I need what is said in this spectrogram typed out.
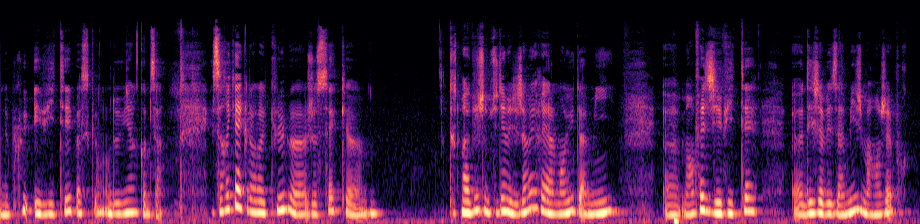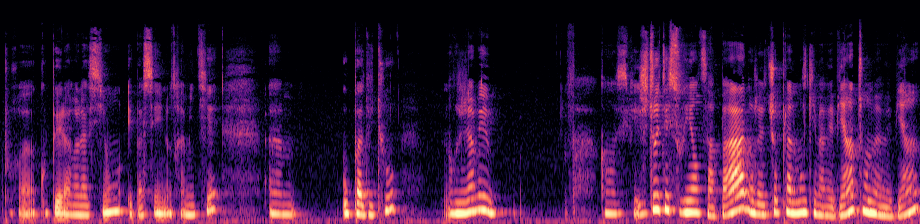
ne plus éviter parce qu'on devient comme ça. Et c'est vrai qu'avec le recul, je sais que toute ma vie, je me suis dit, mais j'ai jamais réellement eu d'amis. mais en fait, j'évitais euh, dès que j'avais des amis, je m'arrangeais pour, pour euh, couper la relation et passer une autre amitié, euh, ou pas du tout. Donc j'ai jamais eu. J'ai toujours été souriante, sympa, donc j'avais toujours plein de monde qui m'aimait bien, tout le monde m'aimait bien,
